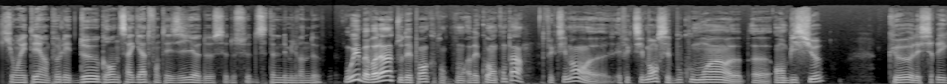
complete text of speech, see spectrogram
qui ont été un peu les deux grandes sagas de fantasy de, de, de cette année 2022. Oui, ben voilà, tout dépend avec quoi on compare. Effectivement, euh, effectivement, c'est beaucoup moins euh, euh, ambitieux que les séries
